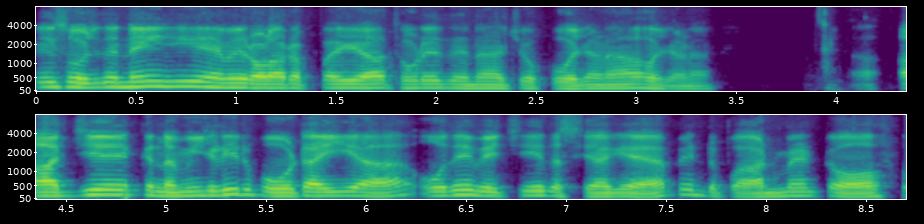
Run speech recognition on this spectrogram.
ਕਈ ਸੋਚਦੇ ਨਹੀਂ ਜੀ ਐਵੇਂ ਰੌਲਾ ਰੱਪਾ ਹੀ ਆ ਥੋੜੇ ਦਿਨਾਂ 'ਚ ਚੁੱਪ ਹੋ ਜਾਣਾ, ਆਹ ਹੋ ਜਾਣਾ। ਅੱਜ ਇੱਕ ਨਵੀਂ ਜਿਹੜੀ ਰਿਪੋਰਟ ਆਈ ਆ ਉਹਦੇ ਵਿੱਚ ਇਹ ਦੱਸਿਆ ਗਿਆ ਹੈ ਵੀ ਡਿਪਾਰਟਮੈਂਟ ਆਫ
